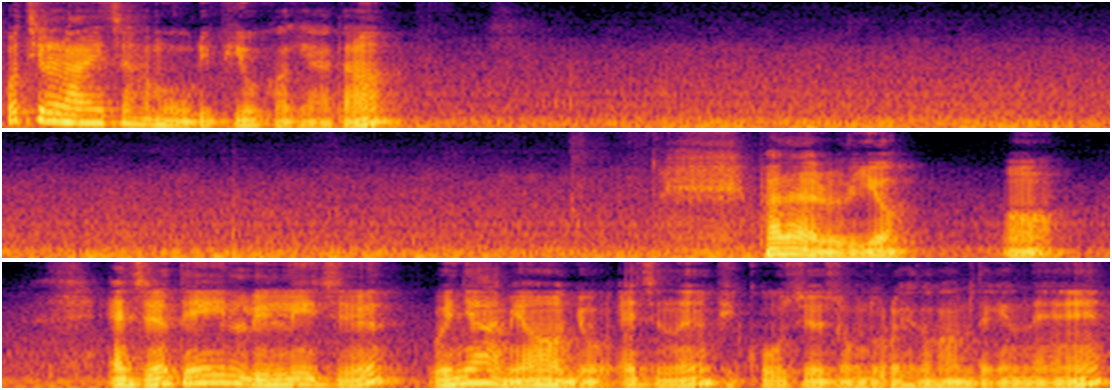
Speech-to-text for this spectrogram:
퍼틸라이즈 하면 우리 비옥하게 하다. 바다를요. 어. as they release 왜냐하면 요 as는 because 정도로 해석하면 되겠네.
